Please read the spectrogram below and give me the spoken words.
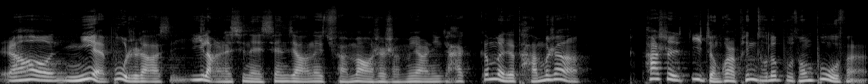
然后你也不知道伊朗人信那仙教那全貌是什么样儿，你还根本就谈不上。它是一整块拼图的不同部分，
